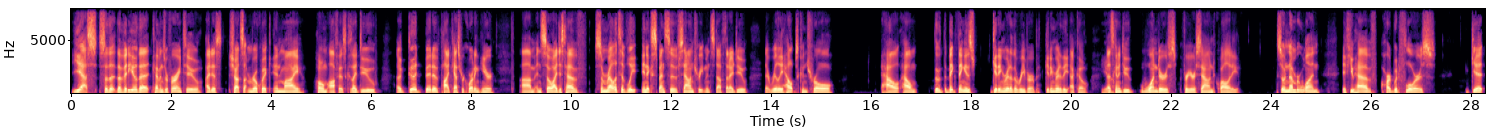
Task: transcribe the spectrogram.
Yes. So the, the video that Kevin's referring to, I just shot something real quick in my home office because I do a good bit of podcast recording here. Um, and so I just have some relatively inexpensive sound treatment stuff that I do that really helps control how how the, the big thing is getting rid of the reverb, getting rid of the echo. Yeah. That's going to do wonders for your sound quality. So, number one, if you have hardwood floors, get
